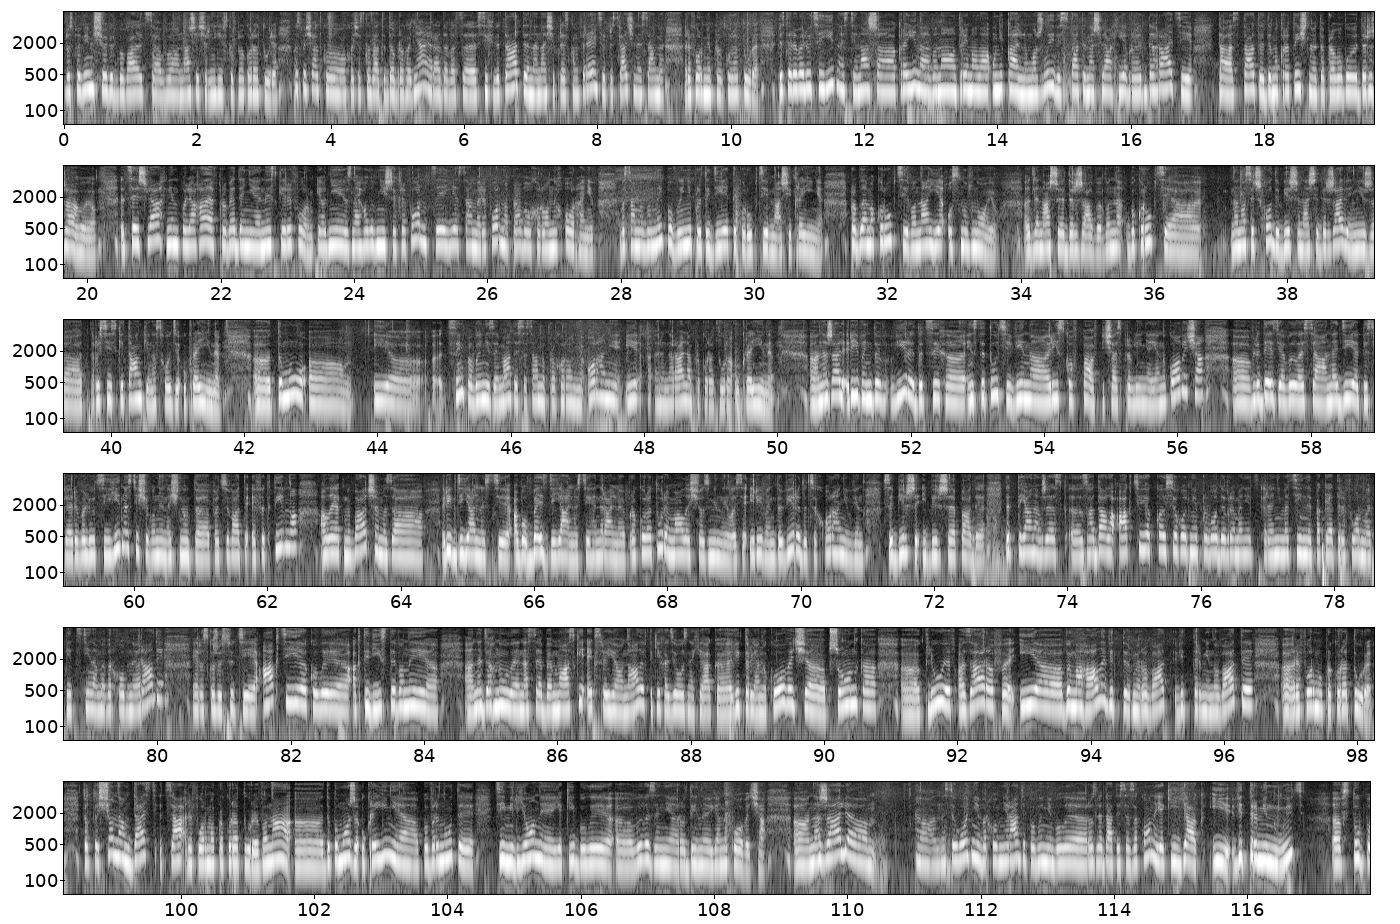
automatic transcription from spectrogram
розповім, що відбувається в нашій Чернігівській прокуратурі. Ну, спочатку хочу сказати доброго дня і рада вас е, всіх вітати на нашій прес-конференції, присвяченій саме реформі прокуратури. Після революції гідності наша країна вона отримала унікальну можливість стати на шлях євроінтеграції та стати демократичною та правовою державою. Цей шлях він полягає в проведенні низки реформ, і однією з найголовніших реформ це є саме реформа правоохоронних органів, бо саме вони повинні протидіяти корупції в нашій країні. Проблема корупції вона є основною для нашої держави. Вона бо корупція. Наносить шкоди більше нашій державі ніж е, російські танки на сході України. Е, Тому е, і е, цим повинні займатися саме правоохоронні органи і Генеральна прокуратура України. На жаль, рівень довіри до цих е, інституцій він е, різко впав під час правління Януковича. В людей з'явилася надія після революції гідності, що вони почнуть працювати ефективно. Але як ми бачимо, за рік діяльності або бездіяльності Генеральної прокуратури мало що змінилося, і рівень довіри до цих органів він все більше і більше падає. Тетяна вже згадала акцію, яку сьогодні проводив реанімаційний пакет реформи під стінами Верховної Ради. Я розкажу суть цієї акції, коли активісти вони е, надягнули на себе маски екс-регіоналів, таких адіозних, як е, Віктор Янукович, е, Пшонка, е, Клюєв, Азаров, е, і е, вимагали відтермінувати, е, реформу прокуратури. Тобто, що нам дасть ця реформа прокуратури? Вона е, допоможе Україні повернути ці мільйони, які були е, вивезені родиною Януковича. Е, На жаль. е, На сьогодні в Верховній Раді повинні були розглядатися закони, які як і відтермінують вступ.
